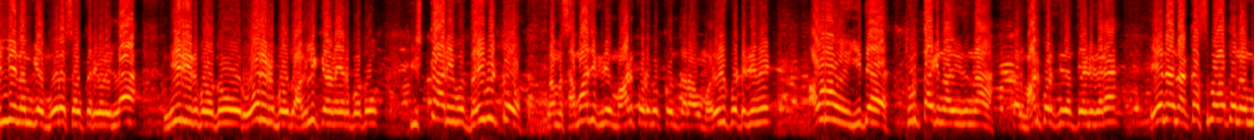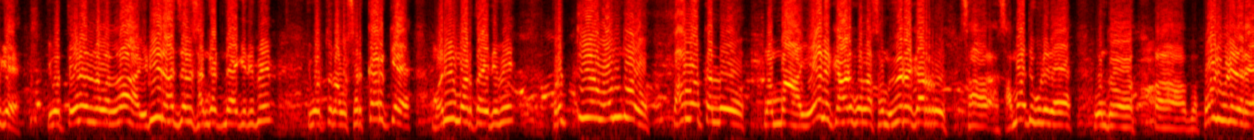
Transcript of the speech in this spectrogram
ಇಲ್ಲಿ ನಮಗೆ ಮೂಲ ಸೌಕರ್ಯಗಳಿಲ್ಲ. ನೀರು ಇರ್ಬೋದು, ರೋಡ್ ಇರ್ಬೋದು, ಅಗಲೀಕರಣ ಇರ್ಬೋದು. ಇಷ್ಟ ನೀವು ದಯವಿಟ್ಟು ನಮ್ಮ ಸಮಾಜಕ್ಕೆ ನೀವು ಮಾಡಿಕೊಡ್ಬೇಕು ಅಂತ ನಾವು ಮನವಿ ಕೊಟ್ಟಿದ್ದೀವಿ. ಅವರು ಇದೆ, ತುರ್ತಾಗಿ ನಾನು ಇದನ್ನ ನಾನು ಮಾಡ್ಕೊಡ್ತೀನಿ ಅಂತ ಹೇಳಿದರೆ ಏನೇನು ಅಕಸ್ಮಾತ್ ನಮಗೆ ಇವತ್ತೇನೇನು ನಾವೆಲ್ಲ, ಇಡೀ ರಾಜ್ಯದಲ್ಲಿ ಸಂಘಟನೆ ಆಗಿದ್ದೀವಿ. ಇವತ್ತು ನಾವು ಸರ್ಕಾರಕ್ಕೆ ಮನವಿ ಮಾಡ್ತಾ ಇದ್ದೀವಿ. ಪ್ರತಿಯೊಂದು ತಾಲೂಕಲ್ಲೂ ನಮ್ಮ ಏನು ಕಾಡುಗೊಲ್ಲ ಸಮ ವೀರಗಾರರು ಸಮಾಧಿಗಳಿದೆ, ಒಂದು ಪೌಡಿಗಳಿದ್ದಾರೆ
